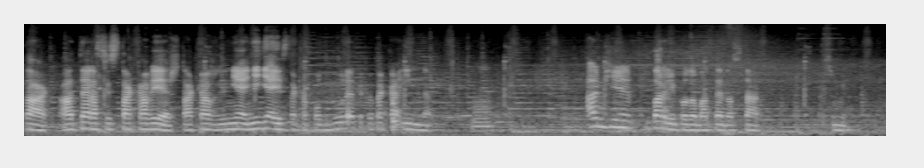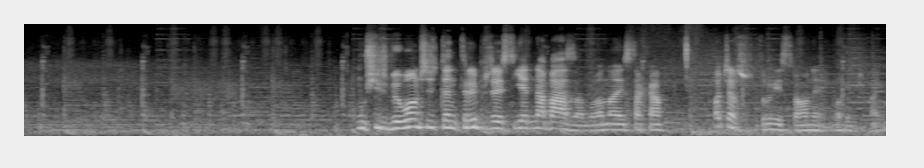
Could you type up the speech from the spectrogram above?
Tak, a teraz jest taka, wiesz, taka, że nie, nie, nie jest taka pod górę, tylko taka inna. No. Ale mi się bardziej podoba teraz tak. W sumie. Musisz wyłączyć ten tryb, że jest jedna baza, bo ona jest taka. Chociaż z drugiej strony może być fajnie.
